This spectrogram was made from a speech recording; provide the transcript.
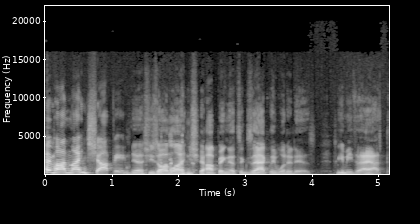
I'm online shopping. Yeah, she's online shopping. That's exactly what it is. So give me that.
